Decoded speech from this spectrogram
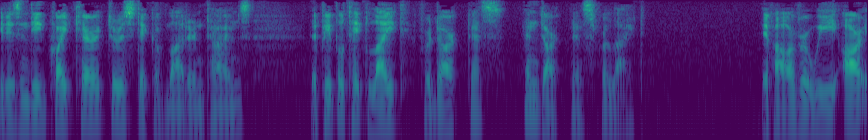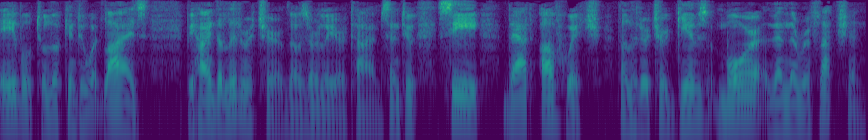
It is indeed quite characteristic of modern times that people take light for darkness and darkness for light. If, however, we are able to look into what lies behind the literature of those earlier times, and to see that of which the literature gives more than the reflection,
